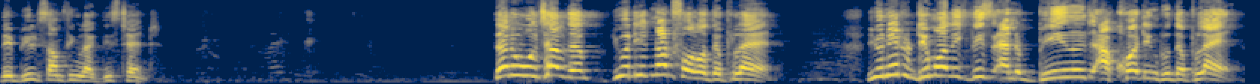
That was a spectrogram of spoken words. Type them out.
they build something like this tent. Then we will tell them, You did not follow the plan. You need to demolish this and build according to the plan.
